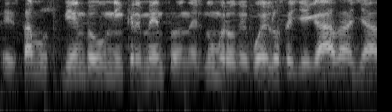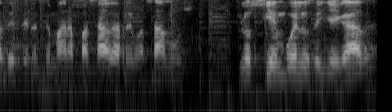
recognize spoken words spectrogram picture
estamos viendo un incremento en el número de vuelos de llegada. Ya desde la semana pasada rebasamos los 100 vuelos de llegada.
